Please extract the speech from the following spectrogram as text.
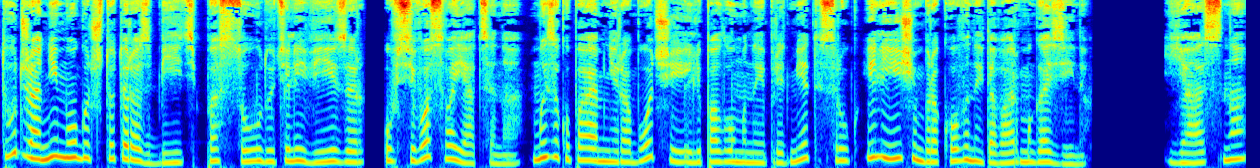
Тут же они могут что-то разбить, посуду, телевизор. У всего своя цена. Мы закупаем нерабочие или поломанные предметы с рук или ищем бракованный товар в магазинах. Ясно.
